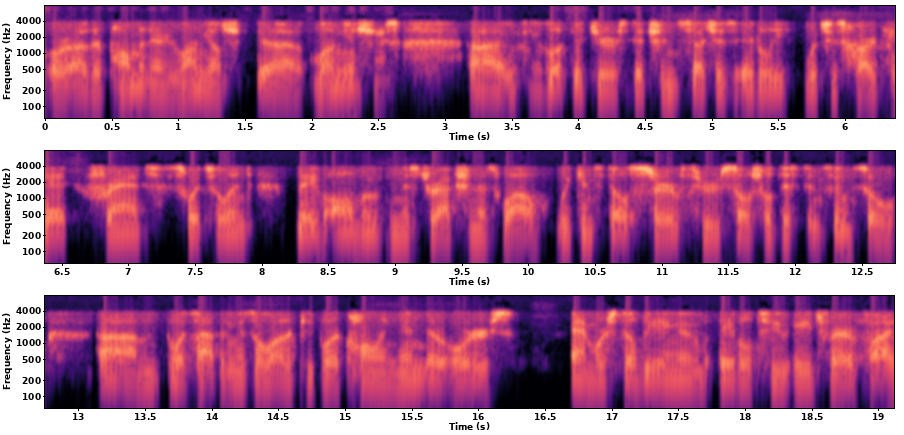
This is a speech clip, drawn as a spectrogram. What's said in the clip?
or other pulmonary lung, uh, lung issues. Uh, if you look at jurisdictions such as Italy, which is hard hit, France, Switzerland, they've all moved in this direction as well. We can still serve through social distancing. So, um, what's happening is a lot of people are calling in their orders and we're still being able to age verify.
